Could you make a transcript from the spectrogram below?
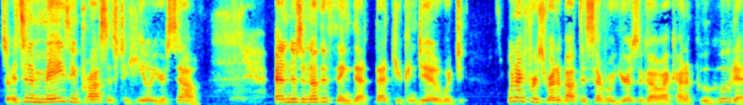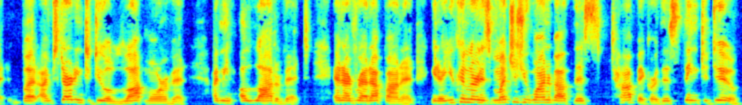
So it's an amazing process to heal yourself. And there's another thing that that you can do which when I first read about this several years ago, I kind of poo hooed it, but I'm starting to do a lot more of it. I mean, a lot of it. And I've read up on it. You know, you can learn as much as you want about this topic or this thing to do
